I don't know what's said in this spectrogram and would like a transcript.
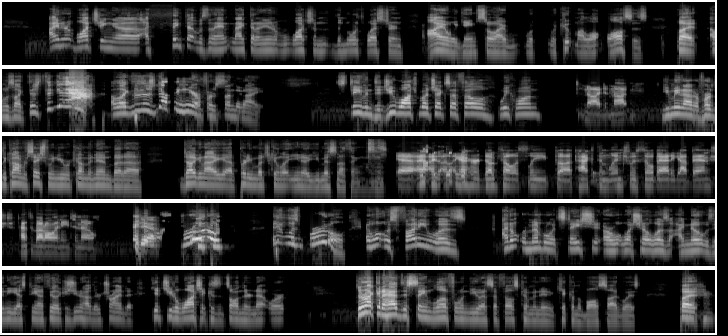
I ended up watching. Uh, I think that was the night that I ended up watching the Northwestern Iowa game, so I re- recouped my lo- losses. But I was like, "There's yeah," I'm like, "There's nothing here for Sunday night." Steven, did you watch much XFL Week One? No, I did not. You may not have heard the conversation when you were coming in, but uh, Doug and I uh, pretty much can let you know you missed nothing. Yeah, I, I, like I heard Doug fell asleep. Uh, Paxton Lynch was so bad he got benched. That's about all I need to know. Yeah. brutal. it was brutal. And what was funny was I don't remember what station or what- show it was. I know it was an ESPN affiliate because you know how they're trying to get you to watch it because it's on their network. They're not going to have the same love for when the USFL's coming in and kicking the ball sideways, but mm-hmm.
